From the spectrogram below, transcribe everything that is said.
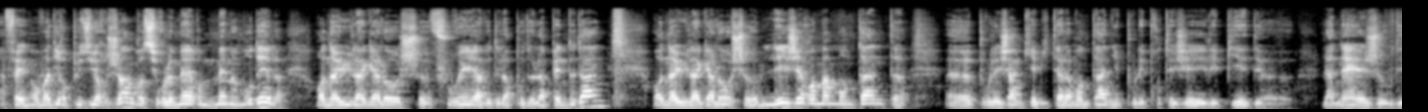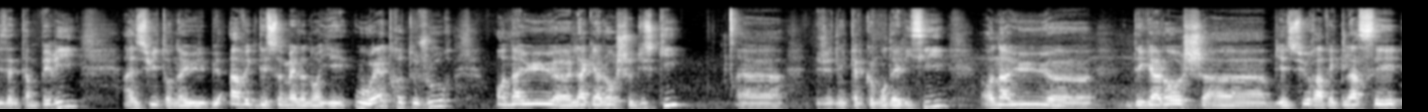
enfin on va dire plusieurs genres sur le même modèle. On a eu la galoche fourrée avec de la peau de lapin dedans, on a eu la galoche légèrement montante pour les gens qui habitaient à la montagne pour les protéger les pieds de la neige ou des intempéries. Ensuite, on a eu avec des semelles noyées ou être toujours. On a eu euh, la galoche du ski. Euh, J'ai quelques modèles ici. On a eu euh, des galoches, bien sûr, avec glacé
